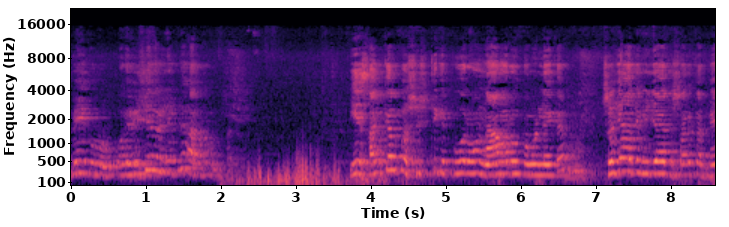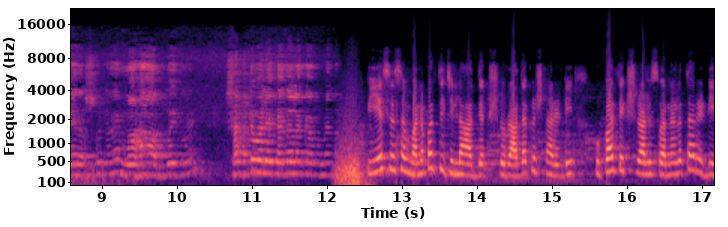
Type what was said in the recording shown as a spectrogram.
మీకు ఒక విషయం చెప్పి అర్థం ఈ సంకల్ప సృష్టికి పూర్వం నామరూపము లేక సుజాతి విజాతి స్వరత భేద శూన్యమే మహా అద్వైతమే. సట్టువలే కథల మీద పిఎస్ఎస్ఎం వనపర్తి జిల్లా అధ్యక్షుడు రాధాకృష్ణారెడ్డి ఉపాధ్యక్షురాలు స్వర్ణలతారెడ్డి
